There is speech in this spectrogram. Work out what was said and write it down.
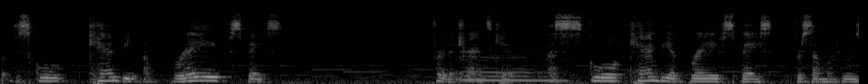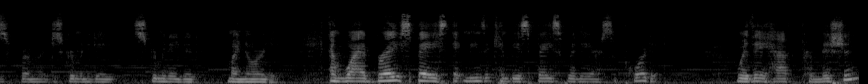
But the school can be a brave space for the trans kid. A school can be a brave space for someone who's from a discriminated, discriminated minority. And why a brave space, it means it can be a space where they are supported, where they have permission,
